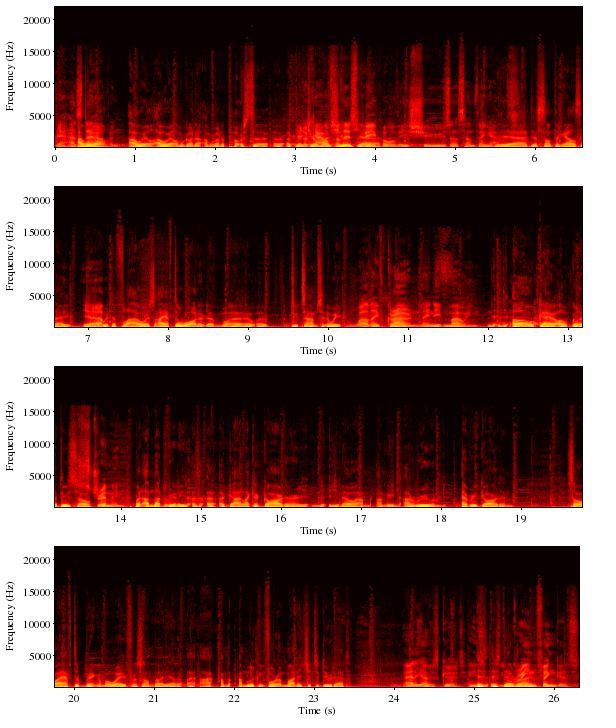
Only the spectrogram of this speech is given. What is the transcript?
It has I to will. happen. I will. I will. I'm gonna. I'm gonna post a, a, picture Look of my shoes. yeah. people. These shoes are something else. Yeah, there's something else, hey? Yeah, Yep. with the flowers. I have to water them uh, uh, two times in a week. Well, they've grown. They need mowing. Oh, okay. I'm gonna do so. Trimming. But I'm not really a, a, a guy like a gardener. You, you know, I'm, I mean, I ruined every garden, so I have to bring him away for somebody. I, I, I'm, I'm looking for a manager to do that. Elio's good. He's Is, is that green right? fingers.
